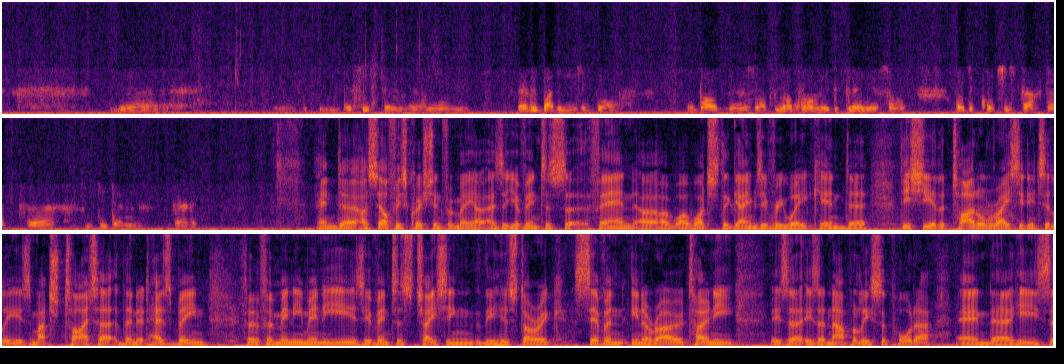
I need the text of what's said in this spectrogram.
the, the system. I mean everybody is involved about the result, not only the players or, or the coaching staff that uh, didn't get it. And uh, a selfish question for me uh, as a Juventus uh, fan, uh, I, I watch the games every week, and uh, this year the title race in Italy is much tighter than it has been for, for many, many years. Juventus chasing the historic seven in a row. Tony is a, is a Napoli supporter, and uh, he's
